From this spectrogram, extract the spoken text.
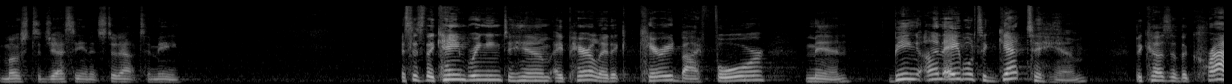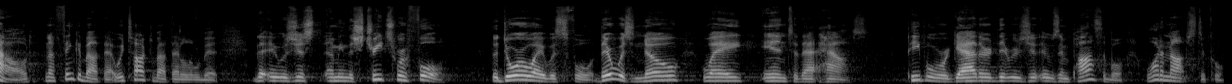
most to Jesse, and it stood out to me. It says, They came bringing to him a paralytic carried by four men. Being unable to get to him, because of the crowd. Now, think about that. We talked about that a little bit. It was just, I mean, the streets were full, the doorway was full. There was no way into that house. People were gathered, it was, it was impossible. What an obstacle.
